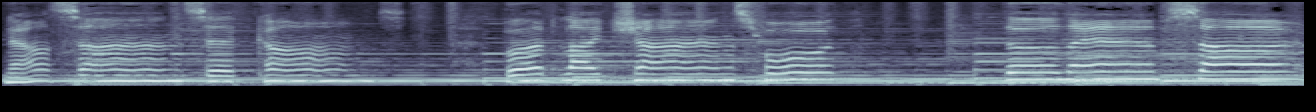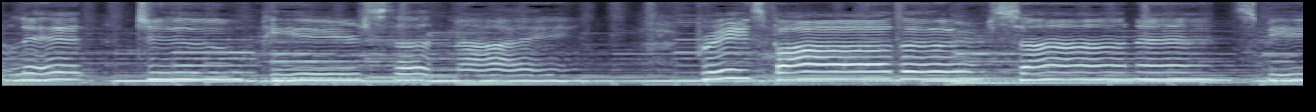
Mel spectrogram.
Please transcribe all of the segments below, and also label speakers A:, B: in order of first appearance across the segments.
A: Now sunset comes, but light shines forth. The lamps are lit to pierce the night. Praise Father, Son, and Spirit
